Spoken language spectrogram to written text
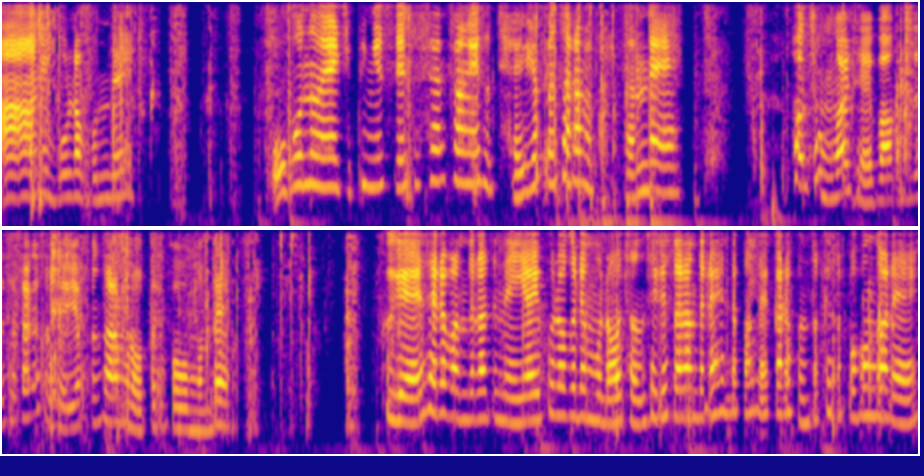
아, 아니, 몰라, 뭔데? 5분 후에 지피니스의 세상에서 제일 예쁜 사람을 봤던데. 헐, 정말 대박. 근데 세상에서 제일 예쁜 사람을 어떻게 뽑은 건데? 그게 새로 만들어진 AI 프로그램으로 전 세계 사람들의 핸드폰 색깔을 분석해서 뽑은 거래.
